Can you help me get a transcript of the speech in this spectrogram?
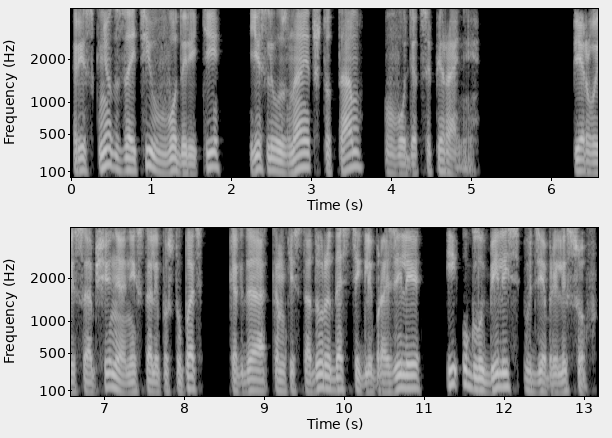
рискнет зайти в воды реки, если узнает, что там водятся пираньи. Первые сообщения о них стали поступать, когда конкистадоры достигли Бразилии и углубились в дебри лесов.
